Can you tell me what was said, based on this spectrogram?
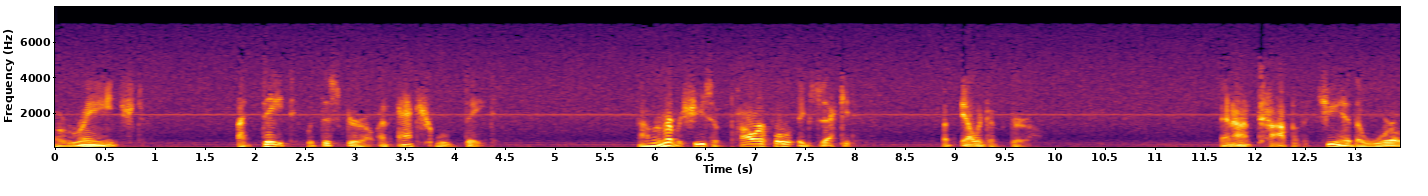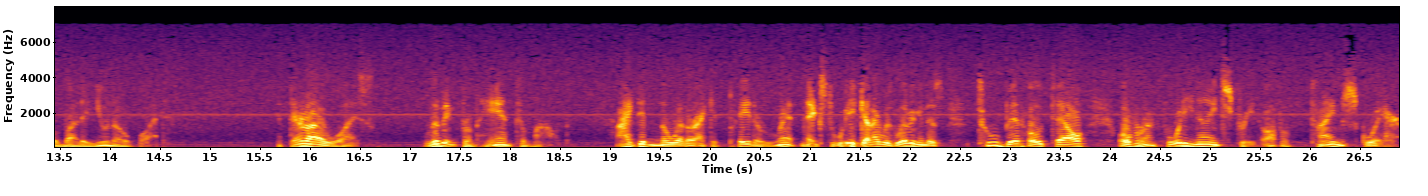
arranged a date with this girl, an actual date. Now remember, she's a powerful executive, an elegant girl. And on top of it, she had the world by the you know what. And there I was, living from hand to mouth. I didn't know whether I could pay the rent next week, and I was living in this two-bit hotel over on 49th Street off of Times Square.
